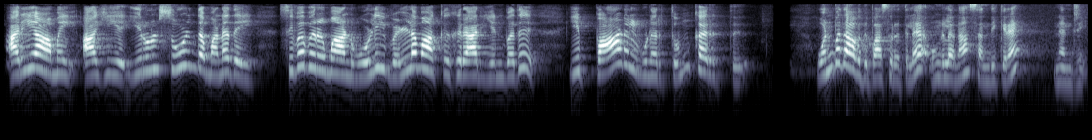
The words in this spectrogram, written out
அறியாமை ஆகிய இருள் சூழ்ந்த மனதை சிவபெருமான் ஒளி வெள்ளமாக்குகிறார் என்பது இப்பாடல் உணர்த்தும் கருத்து. ஒன்பதாவது பாசுரத்தில் உங்களை நான் சந்திக்கிறேன். நன்றி.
